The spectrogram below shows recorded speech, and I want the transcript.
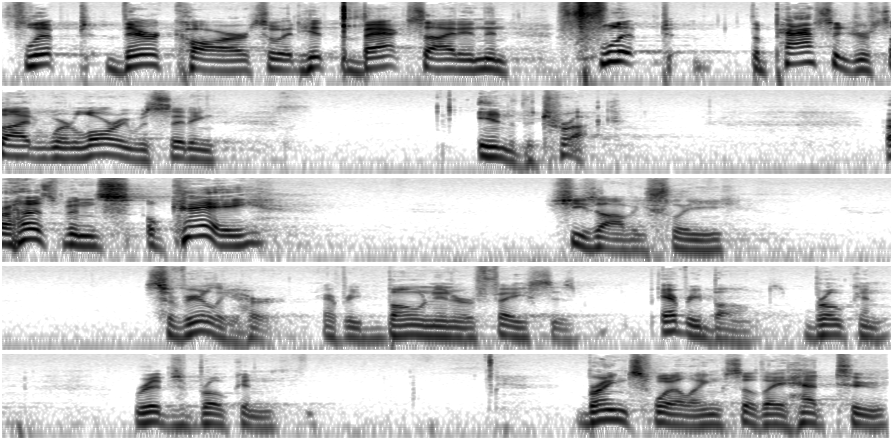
flipped their car so it hit the backside, and then flipped the passenger side where Lori was sitting into the truck. Her husband's okay, she's obviously severely hurt. Every bone in her face is, every bone broken, ribs broken, brain swelling, so they had to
